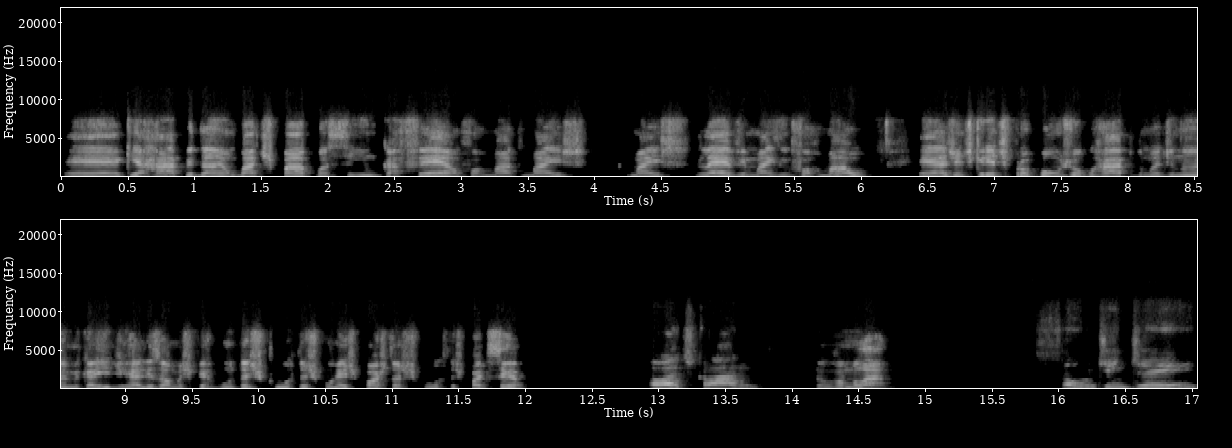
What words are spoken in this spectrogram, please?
é, que é rápida, é um bate-papo, assim, um café, um formato mais, mais leve, mais informal, é, a gente queria te propor um jogo rápido, uma dinâmica aí de realizar umas perguntas curtas com respostas curtas. Pode ser? Pode, claro. Então vamos lá. Sou DJ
